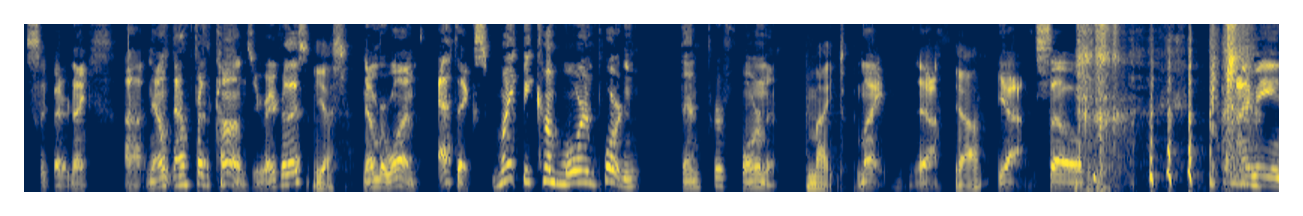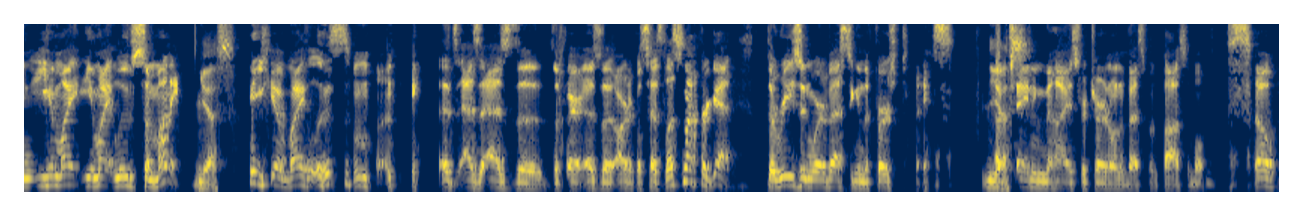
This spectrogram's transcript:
sleep better at night. Uh, now now for the cons. Are you ready for this? Yes. Number one, ethics might become more important than performance. Might. Might. Yeah. Yeah. Yeah. So I mean, you might you might lose some money. yes. you might lose some money. As as as the the fair as the article says, let's not forget the reason we're investing in the first place. Yes. Obtaining the highest return on investment possible. So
